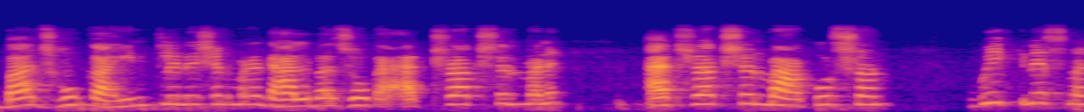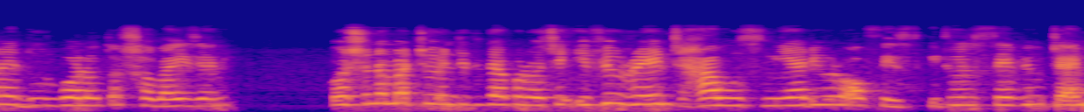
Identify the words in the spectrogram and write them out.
বা ঝোঁকা। ইনক্লিনেশন মানে ঢাল বা ঝোঁকা। অ্যাট্রাকশন মানে অ্যাট্রাকশন বা আকর্ষণ। উইকনেস মানে দুর্বলতা, সবাই জানি। কোশ্চেন নাম্বার টোয়েন্টিতে দেখো রয়েছে if you rent house near your office it will save you time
